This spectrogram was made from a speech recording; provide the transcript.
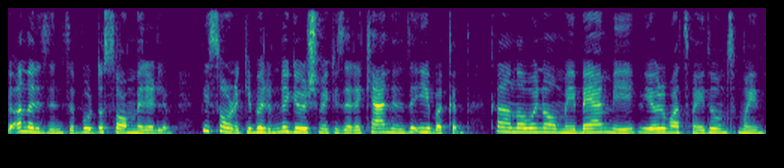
ve analizimize burada son verelim. Bir sonraki bölümde görüşmek üzere. Kendinize iyi bakın. Kanala abone olmayı, beğenmeyi ve yorum atmayı da unutmayın.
